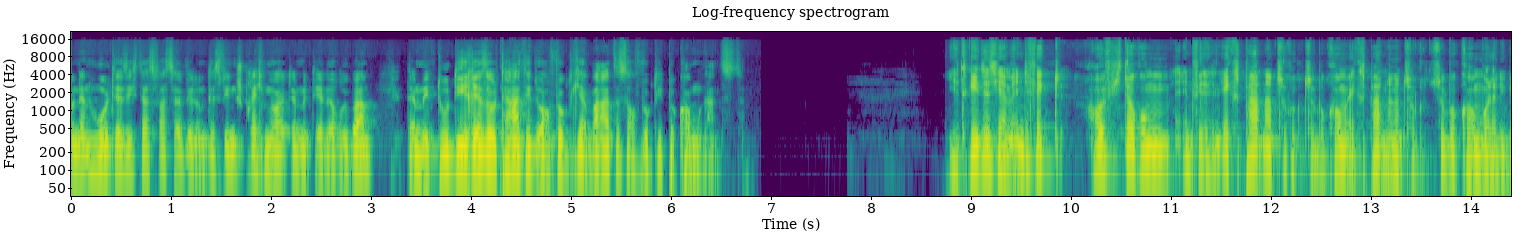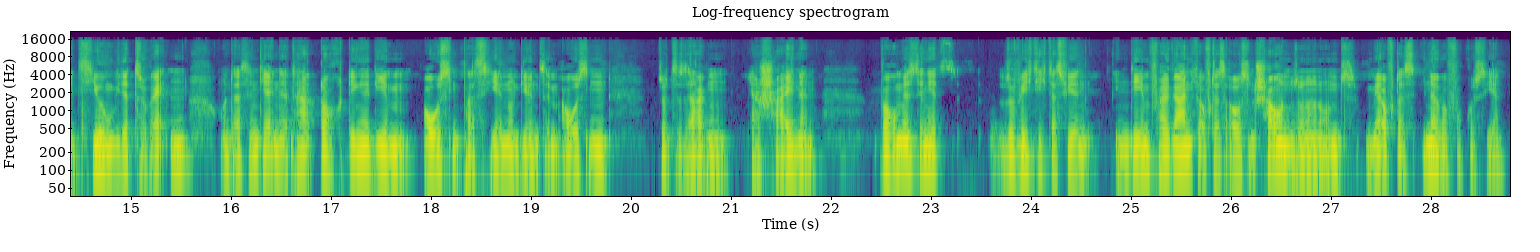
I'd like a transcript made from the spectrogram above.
und dann holt er sich das, was er will. Und deswegen sprechen wir heute mit dir darüber, damit du die Resultate, die du auch wirklich erwartest, auch wirklich bekommen kannst. Jetzt geht es ja im Endeffekt häufig darum, entweder den Ex-Partner zurückzubekommen, Ex-Partnerin zurückzubekommen oder die Beziehung wieder zu retten. Und das sind ja in der Tat doch Dinge, die im Außen passieren und die uns im Außen sozusagen erscheinen. Warum ist denn jetzt so wichtig, dass wir in dem Fall gar nicht auf das Außen schauen, sondern uns mehr auf das Innere fokussieren?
